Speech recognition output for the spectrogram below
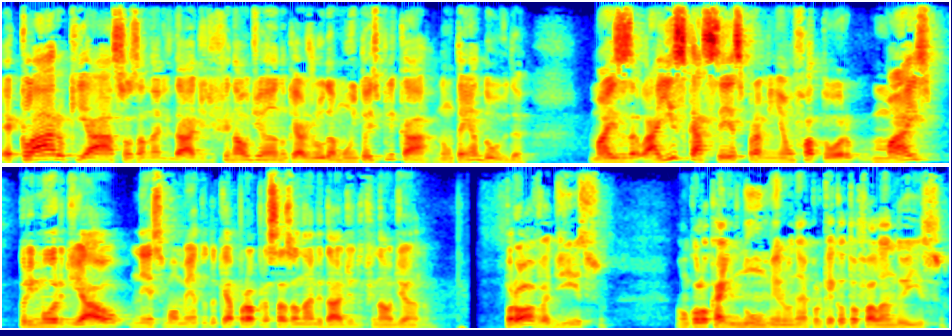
É claro que há a sazonalidade de final de ano, que ajuda muito a explicar, não tenha dúvida. Mas a escassez, para mim, é um fator mais primordial nesse momento do que a própria sazonalidade do final de ano. Prova disso, vamos colocar em número, né? Por que, que eu estou falando isso?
